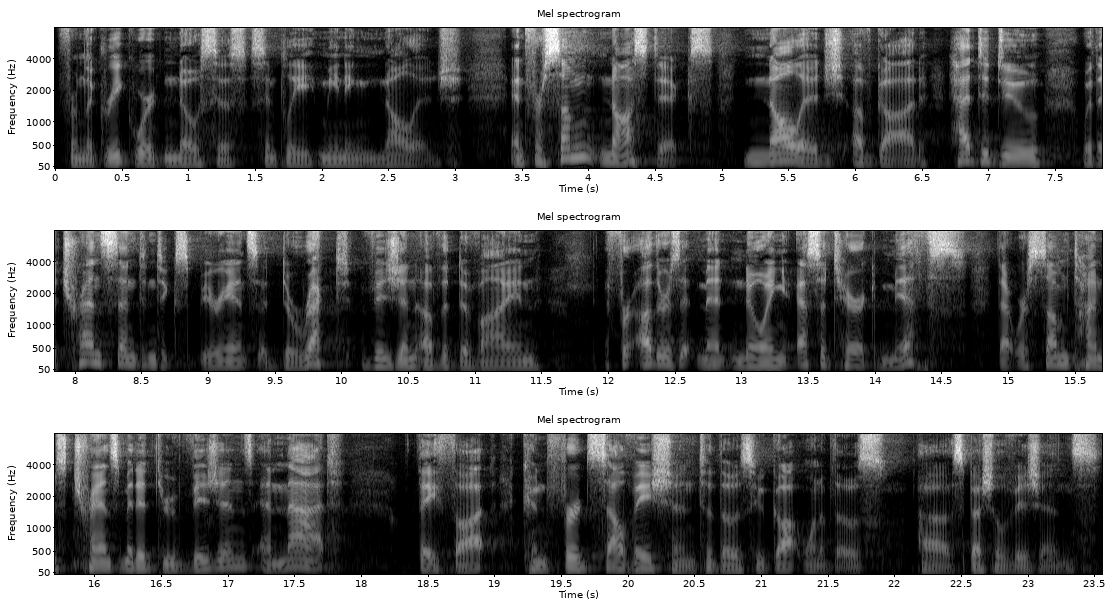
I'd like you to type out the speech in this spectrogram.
from the Greek word gnosis, simply meaning knowledge. And for some Gnostics, knowledge of God had to do with a transcendent experience, a direct vision of the divine. For others, it meant knowing esoteric myths that were sometimes transmitted through visions, and that, they thought, conferred salvation to those who got one of those uh, special visions.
